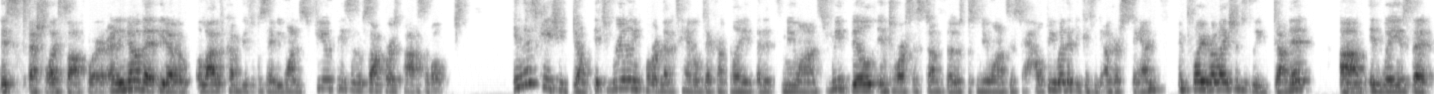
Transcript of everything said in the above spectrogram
this specialized software, and I know that you know a lot of companies will say we want as few pieces of software as possible. In this case, you don't. It's really important that it's handled differently, that it's nuanced. We build into our system those nuances to help you with it because we understand employee relations. We've done it um, in ways that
